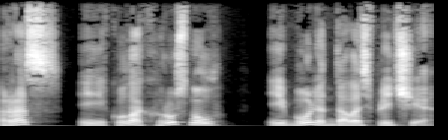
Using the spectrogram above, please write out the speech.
Раз, и кулак хрустнул, и боль отдалась в плече.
